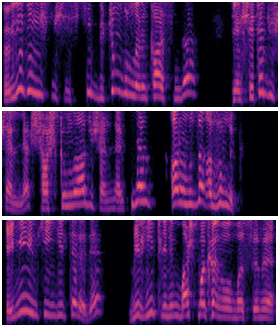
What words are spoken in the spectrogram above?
öyle değişmişiz ki bütün bunların karşısında dehşete düşenler, şaşkınlığa düşenler filan aramızda azınlık. Eminim ki İngiltere'de bir Hintlinin başbakan olmasını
